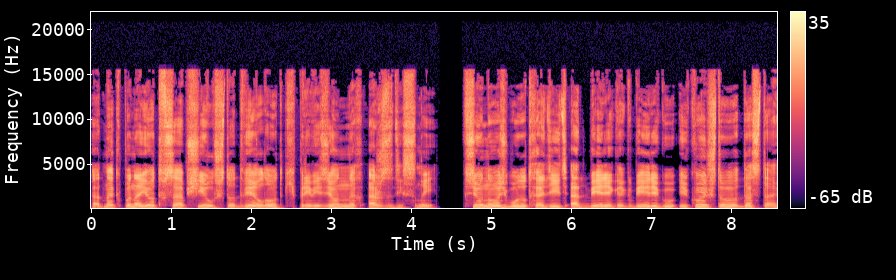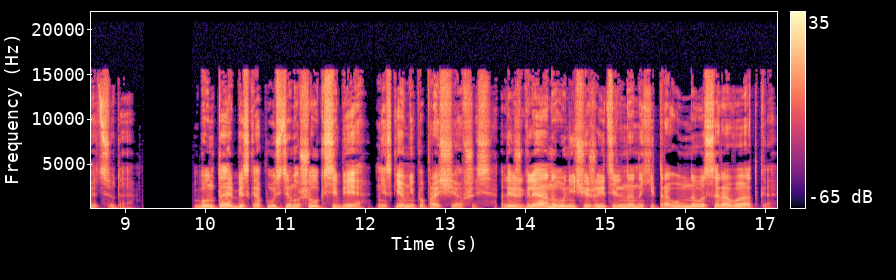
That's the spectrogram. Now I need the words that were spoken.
Однако Панайотов сообщил, что две лодки, привезенных аж с Десны, Всю ночь будут ходить от берега к берегу и кое-что доставят сюда. Бунтарь Бескапустин ушел к себе, ни с кем не попрощавшись, лишь глянул уничижительно на хитроумного сыроватка,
